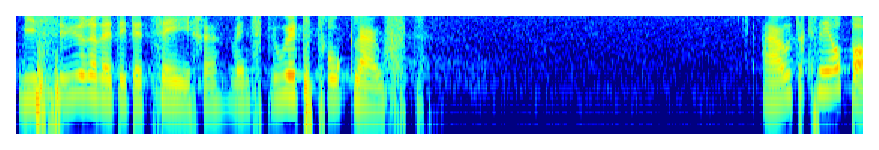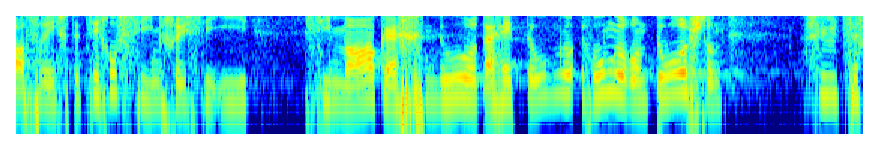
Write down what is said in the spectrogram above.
wie es säurelt in den Zehen, wenn das Blut zurückläuft. Auch der Kleopas richtet sich auf seinem Küsse ein. Sein Magen knurrt, er hat Hunger und Durst und fühlt sich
